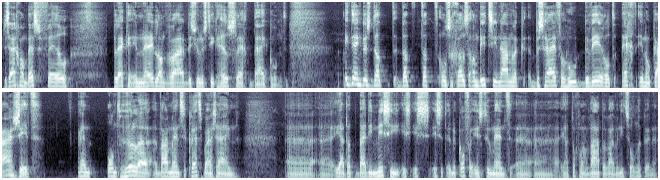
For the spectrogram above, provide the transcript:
Er zijn gewoon best veel plekken in Nederland waar de journalistiek heel slecht bij komt. Ik denk dus dat, dat, dat onze grootste ambitie, namelijk beschrijven hoe de wereld echt in elkaar zit. En onthullen waar mensen kwetsbaar zijn. Uh, uh, ja, dat bij die missie is, is, is het undercover instrument uh, ja, toch wel een wapen waar we niet zonder kunnen.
